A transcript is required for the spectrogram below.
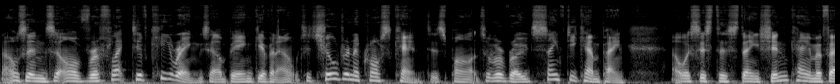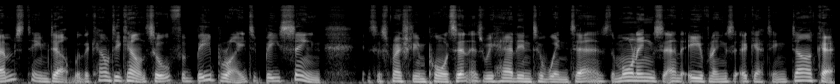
Thousands of reflective keyrings are being given out to children across Kent as part of a road safety campaign. Our sister station, KMFM's, teamed up with the County Council for Be Bright, Be Seen. It's especially important as we head into winter, as the mornings and evenings are getting darker.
